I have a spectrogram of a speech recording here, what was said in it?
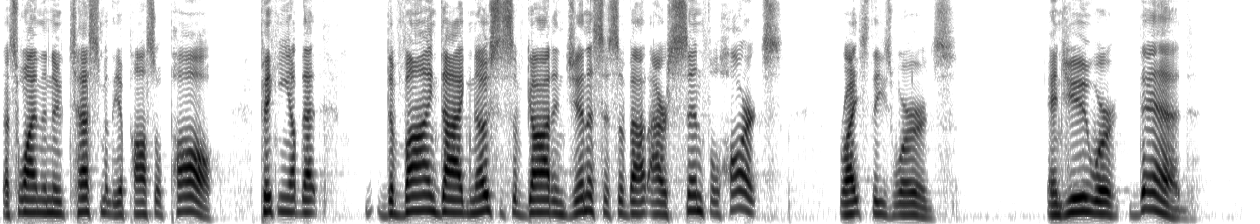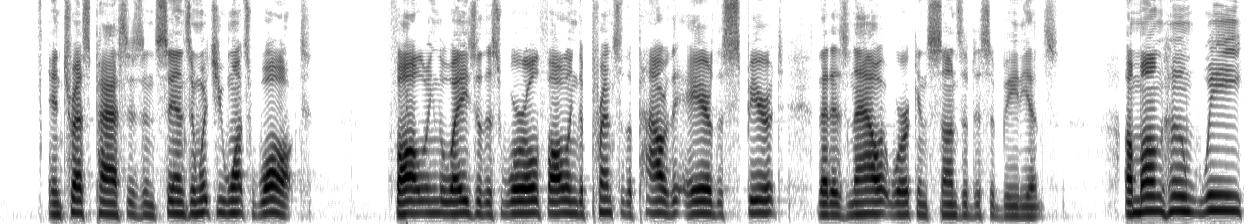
That's why in the New Testament, the Apostle Paul, picking up that divine diagnosis of God in Genesis about our sinful hearts, writes these words. And you were dead in trespasses and sins in which you once walked, following the ways of this world, following the prince of the power of the air, the spirit that is now at work in sons of disobedience, among whom we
